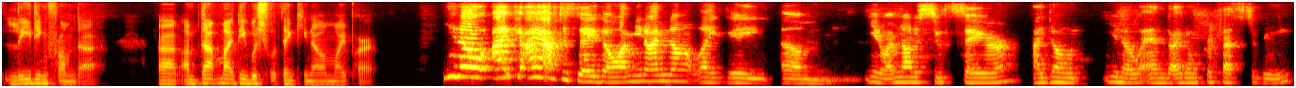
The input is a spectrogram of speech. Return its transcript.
leading from that. Uh, um, that might be wishful thinking now on my part. You know, I I have to say though, I mean, I'm not like a um, you know, I'm not a soothsayer. I don't you know, and I don't profess to be.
